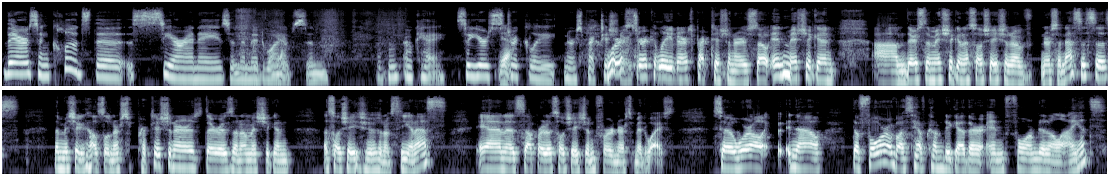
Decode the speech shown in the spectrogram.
theirs includes the CRNAs and the midwives yeah. and Mm-hmm. Okay. So you're strictly yeah. nurse practitioners. We're strictly nurse practitioners. So in Michigan, um, there's the Michigan Association of Nurse Anesthetists, the Michigan Council of Nurse Practitioners. There is a Michigan Association of CNS and a separate association for nurse midwives. So we're all now, the four of us have come together and formed an alliance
